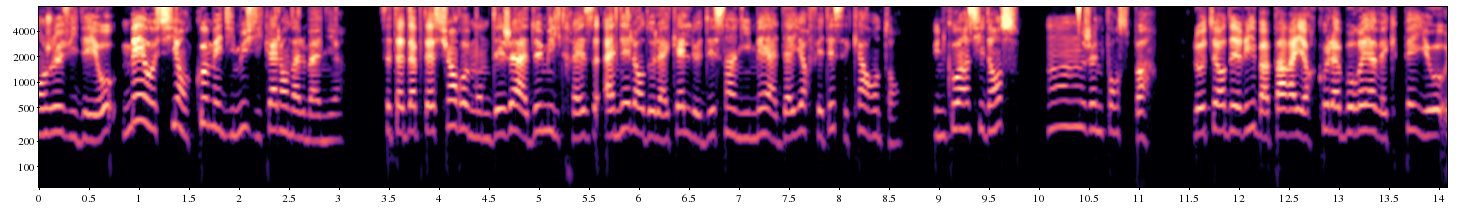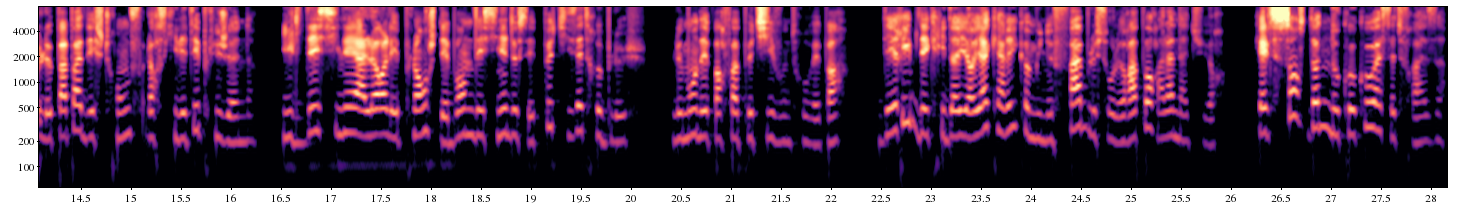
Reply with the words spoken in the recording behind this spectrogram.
en jeu vidéo, mais aussi en comédie musicale en Allemagne. Cette adaptation remonte déjà à 2013, année lors de laquelle le dessin animé a d'ailleurs fêté ses 40 ans. Une coïncidence? Hmm, Je ne pense pas. L'auteur des Ribs a par ailleurs collaboré avec Peyo, le papa des Schtroumpfs, lorsqu'il était plus jeune. Il dessinait alors les planches des bandes dessinées de ces petits êtres bleus. Le monde est parfois petit, vous ne trouvez pas? Derib décrit d'ailleurs Yakari comme une fable sur le rapport à la nature. Quel sens donnent nos cocos à cette phrase?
